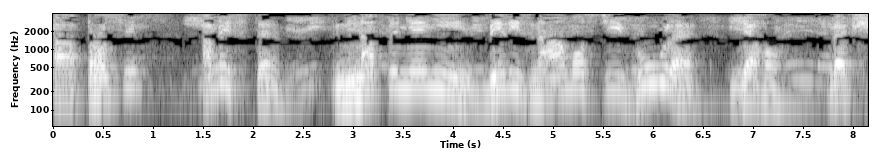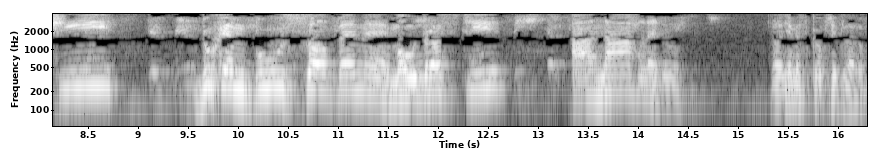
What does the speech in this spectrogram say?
a prosit, abyste naplnění byli známostí vůle jeho ve vší duchem působené moudrosti a náhledu. To německého překladu.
